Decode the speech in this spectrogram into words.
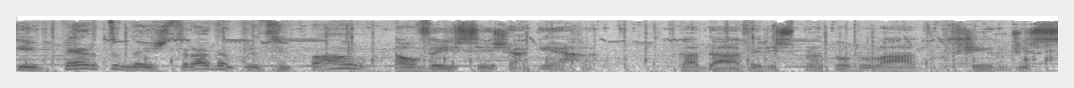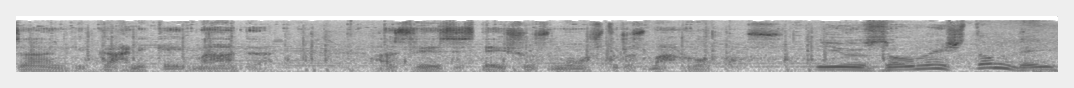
E perto da estrada principal? Talvez seja a guerra. Cadáveres para todo lado, cheiro de sangue, carne queimada. Às vezes deixa os monstros malucos. E os homens também.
